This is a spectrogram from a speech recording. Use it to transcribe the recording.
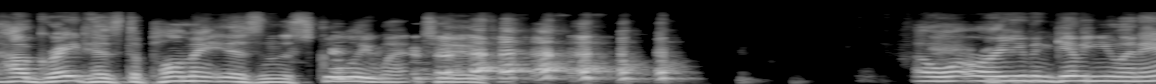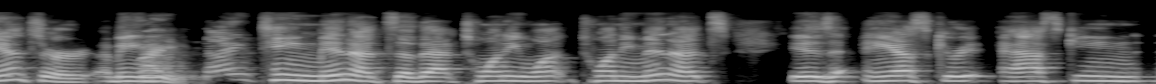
how great his diploma is in the school he went to or, or, even giving you an answer i mean right. 19 minutes of that 21 20 minutes is ask, asking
